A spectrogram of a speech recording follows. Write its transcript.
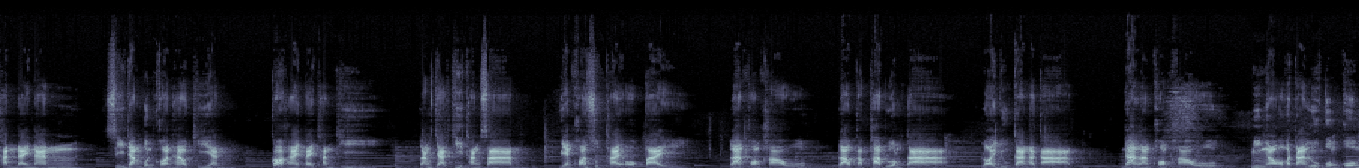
ทันใดนั้น สีดำบนค้อนห้าวเทียน ก็หายไปทันที หลังจากที่ถังซานเวียงค้อนสุดท้ายออกไป ร่างของเขา ราวกับภาพลวงตา ลอยอยู่กลางอากาศ ด้านหลังของเขา มีเงาอวตารรูปวงกลม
